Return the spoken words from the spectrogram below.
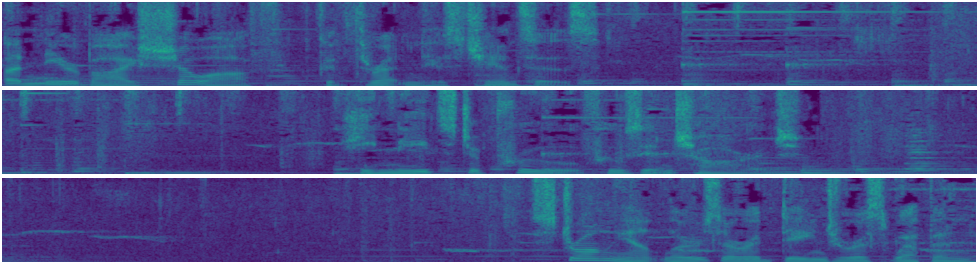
A nearby show off could threaten his chances. He needs to prove who's in charge. Strong antlers are a dangerous weapon.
